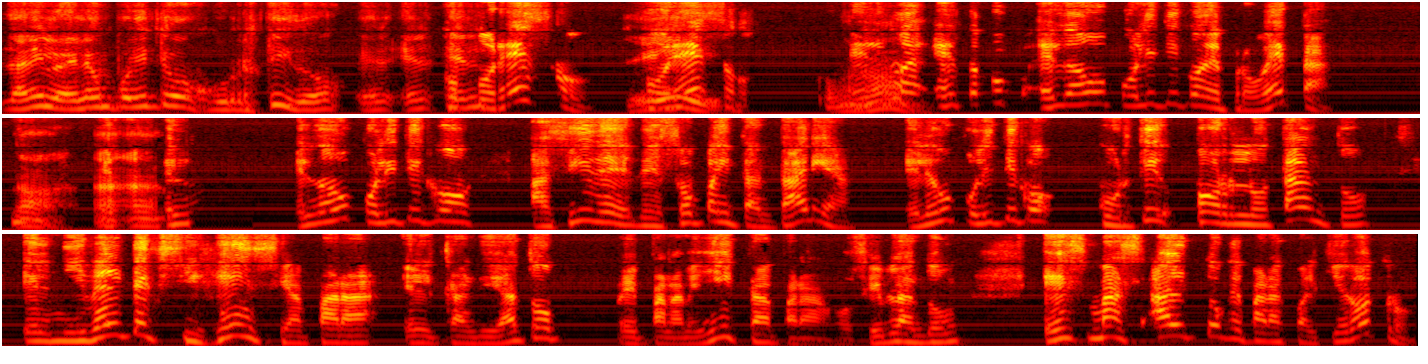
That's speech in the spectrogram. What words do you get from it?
Danilo, él es un político curtido. Él- él- puede- él- por eso, Sí, por eso. ¿cómo Él no? no, es un político de probeta. No, ah. Él, él no es un político así de, de sopa instantánea. Él es un político curtido. Por lo tanto, el nivel de exigencia para el candidato eh, panameñista, para José Blandón, es más alto que para cualquier otro.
